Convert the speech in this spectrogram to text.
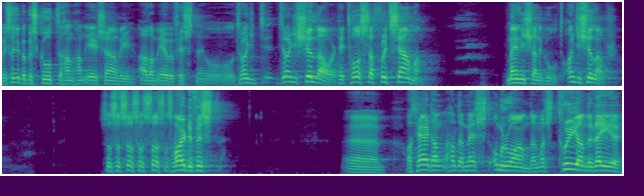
vi sørger bøkes god, han, han er sammen vi Adam Eve fyrstne og det er ikke skyldna over, de tåsa frutt saman människan är god. Och inte skillnad. Så, så, så, så, så, så, så var det först. Uh, och här han hade mest områdande, mest tujande reje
